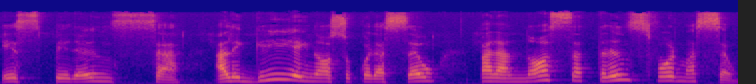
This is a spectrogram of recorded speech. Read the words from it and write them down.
esperança, alegria em nosso coração para a nossa transformação.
